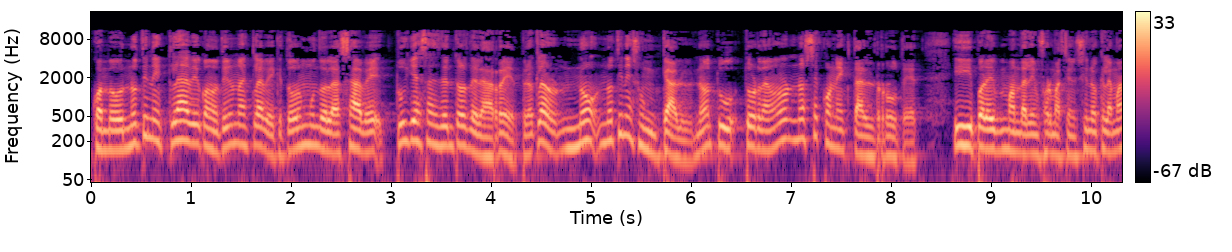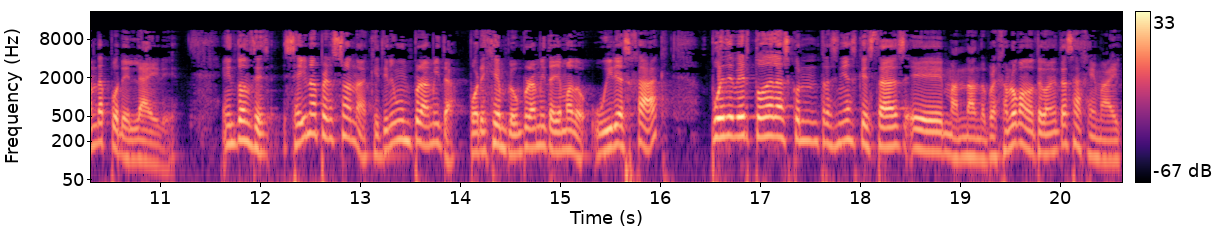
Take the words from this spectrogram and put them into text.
cuando no tiene clave, cuando tiene una clave que todo el mundo la sabe, tú ya estás dentro de la red. Pero claro, no, no tienes un cable, ¿no? Tu, tu ordenador no se conecta al router y por ahí manda la información, sino que la manda por el aire. Entonces, si hay una persona que tiene un programita, por ejemplo, un programita llamado Wires Hack, puede ver todas las contraseñas que estás eh, mandando. Por ejemplo, cuando te conectas a Gmail,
